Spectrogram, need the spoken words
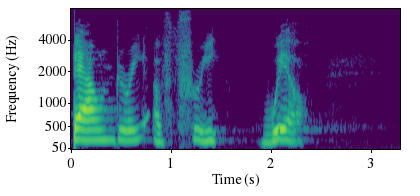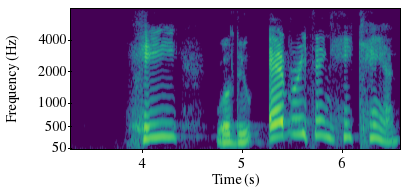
boundary of free will. He will do everything He can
